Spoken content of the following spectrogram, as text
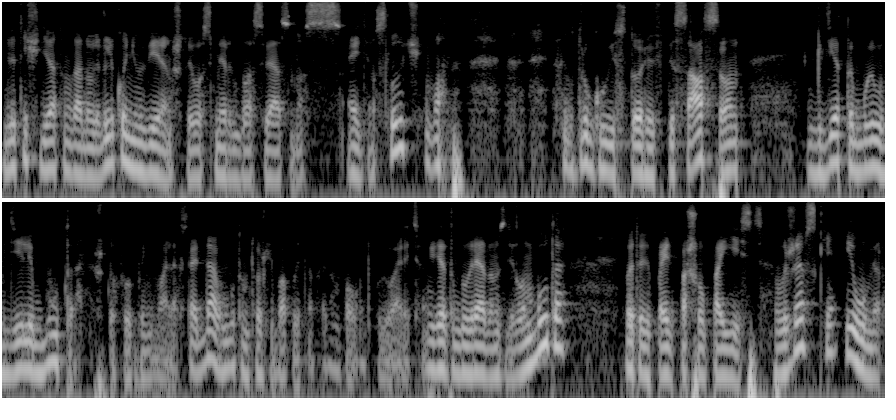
в 2009 году. Я далеко не уверен, что его смерть была связана с этим случаем. Он в другую историю вписался, он где-то был в деле Бута, чтобы вы понимали. Кстати, да, с Бутом тоже любопытно по этому поводу поговорить. Он где-то был рядом с делом Бута, в итоге пошел поесть в Ижевске и умер.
